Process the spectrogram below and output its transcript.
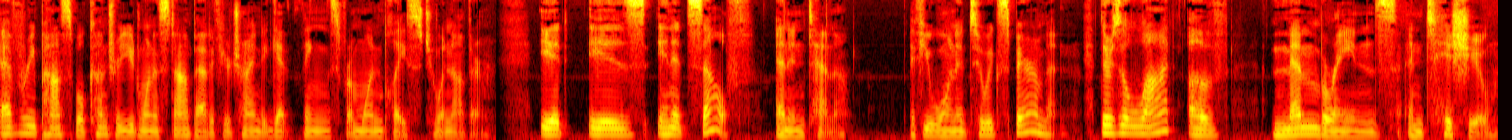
every possible country you'd want to stop at if you're trying to get things from one place to another. It is in itself an antenna if you wanted to experiment. There's a lot of membranes and tissue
